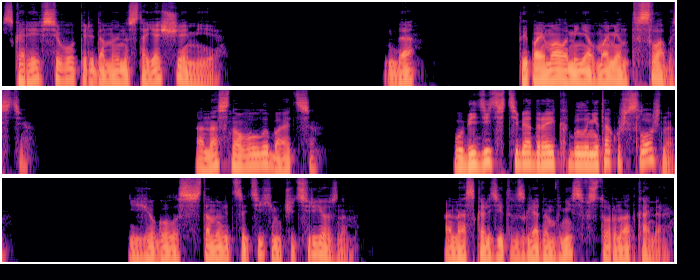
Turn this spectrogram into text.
Скорее всего, передо мной настоящая Мия. Да, ты поймала меня в момент слабости. Она снова улыбается. Убедить тебя, Дрейк, было не так уж сложно. Ее голос становится тихим, чуть серьезным. Она скользит взглядом вниз в сторону от камеры.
